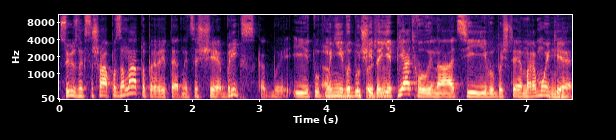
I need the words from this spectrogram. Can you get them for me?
союзник США поза НАТО пріоритетний, це ще БРІКС, якби. І тут мені Абсолютно ведучий точно. дає 5 хвилин, а ці, вибачте, марамойки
